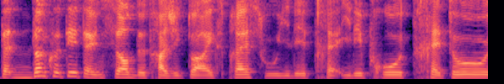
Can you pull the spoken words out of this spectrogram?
d'un côté, tu as une sorte de trajectoire express où il est, très, il est pro très tôt,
